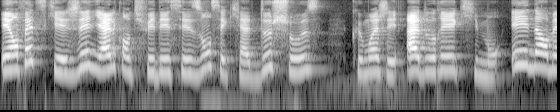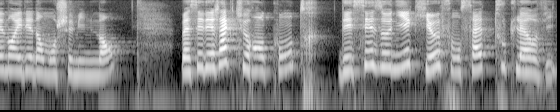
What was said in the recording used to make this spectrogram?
Et en fait, ce qui est génial quand tu fais des saisons, c'est qu'il y a deux choses que moi j'ai adorées, qui m'ont énormément aidé dans mon cheminement. Bah, c'est déjà que tu rencontres des saisonniers qui, eux, font ça toute leur vie.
